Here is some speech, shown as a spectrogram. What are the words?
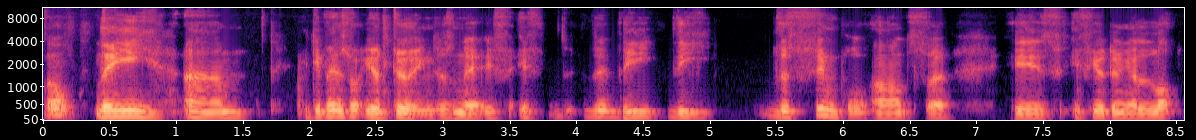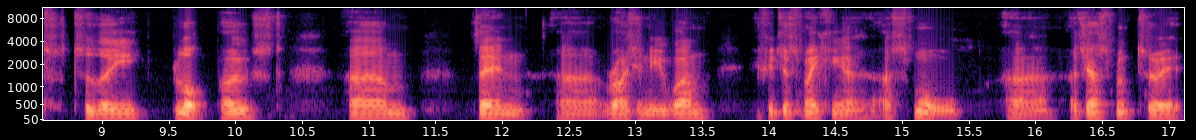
Well, the um, it depends what you're doing, doesn't it? If if the the the, the simple answer is if you're doing a lot to the blog post, um, then uh, write a new one. If you're just making a, a small uh, adjustment to it,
